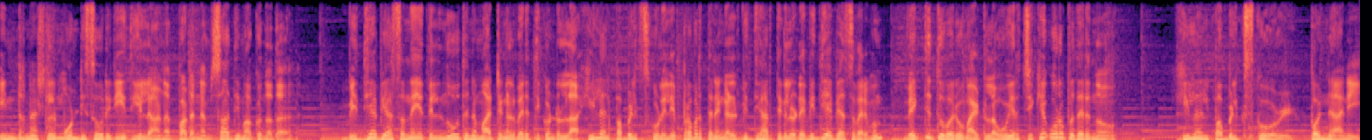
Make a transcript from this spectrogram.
ഇന്റർനാഷണൽ മോണ്ടിസോറി രീതിയിലാണ് പഠനം സാധ്യമാക്കുന്നത്. വിദ്യാഭ്യാസ നയത്തിൽ നൂതന മാറ്റങ്ങൾ വരുത്തിക്കൊണ്ടുള്ള ഹിലാൽ പബ്ലിക് സ്കൂളിലെ പ്രവർത്തനങ്ങൾ വിദ്യാർത്ഥികളുടെ വിദ്യാഭ്യാസപരവും വ്യക്തിത്വപരവുമായിട്ടുള്ള ഉയർച്ചയ്ക്ക് ഉറപ്പുതരുന്നു. Hilal public school Ponnani.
